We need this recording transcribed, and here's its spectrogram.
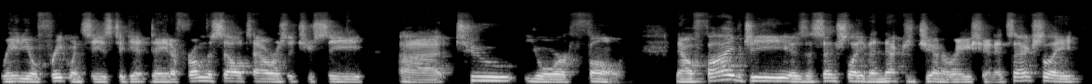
radio frequencies to get data from the cell towers that you see uh, to your phone. Now, 5G is essentially the next generation. It's actually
